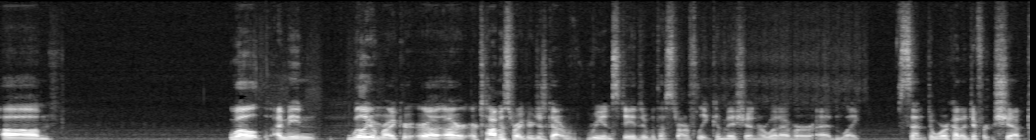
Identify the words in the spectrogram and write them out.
um, well, I mean, William Riker uh, or, or Thomas Riker just got reinstated with a Starfleet commission or whatever, and like sent to work on a different ship,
